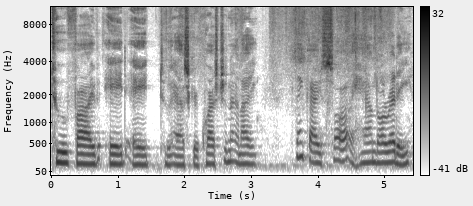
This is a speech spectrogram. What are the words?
2588 to ask your question. And I think I saw a hand already.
